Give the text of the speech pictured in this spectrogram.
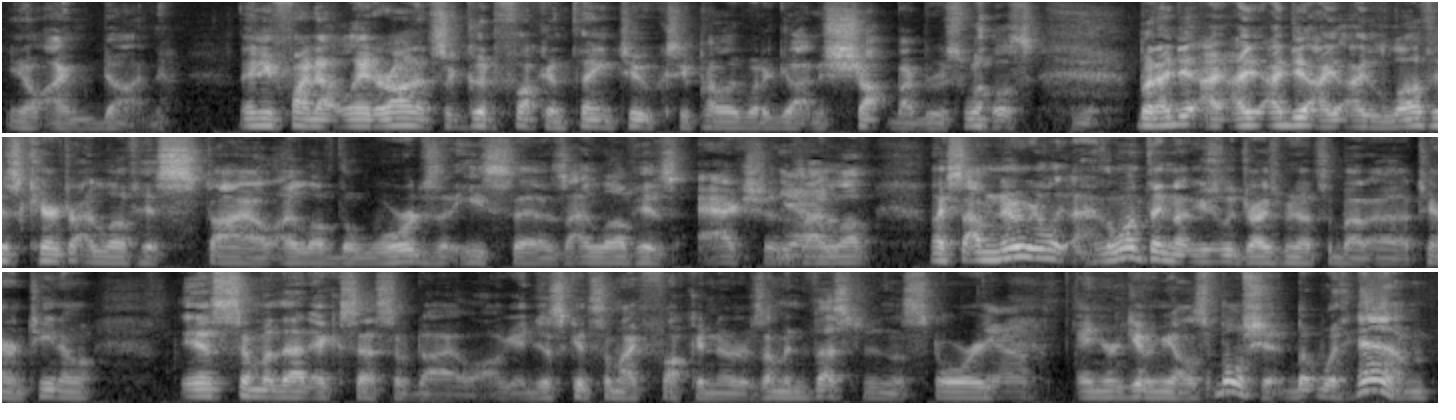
You know, I'm done. Then you find out later on it's a good fucking thing too, because he probably would have gotten shot by Bruce Willis. But I did, I, I, did, I, I love his character. I love his style. I love the words that he says. I love his actions. Yeah. I love, like, I'm never really. The one thing that usually drives me nuts about uh, Tarantino is some of that excessive dialogue. It just gets on my fucking nerves. I'm invested in the story, Yeah. and you're giving me all this bullshit. But with him,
